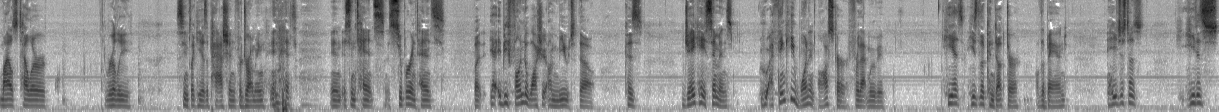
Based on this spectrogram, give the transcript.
Miles Teller really seems like he has a passion for drumming in it. And it's intense. It's super intense. But yeah, it'd be fun to watch it on mute though. Cause J.K. Simmons, who I think he won an Oscar for that movie. He has he's the conductor of the band. he just does he just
